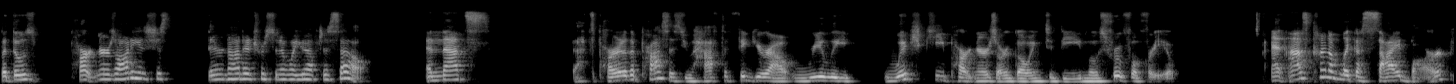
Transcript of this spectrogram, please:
but those partners' audience just, they're not interested in what you have to sell. And that's that's part of the process. You have to figure out really which key partners are going to be most fruitful for you. And as kind of like a sidebar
